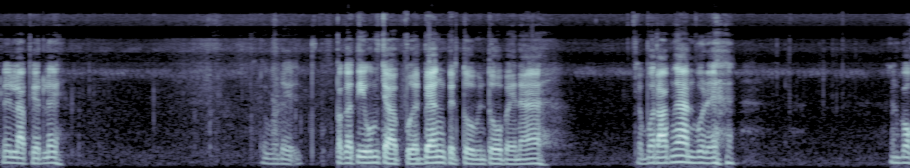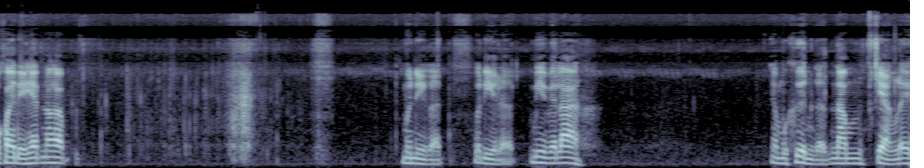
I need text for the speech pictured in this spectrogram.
เลยรับเพชรเลยดูบ่ได้ปกติผมจะเปิดแบงค์เป็นตัวเป็นตัวไปนะ จะบ่รับงานผู้ใดมันบ่ค่อยได้เฮ็ดเนาะครับมื้อนี้ก็พอดีแหละมีเวลายามมื้อคืนก็นำแกงเลย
